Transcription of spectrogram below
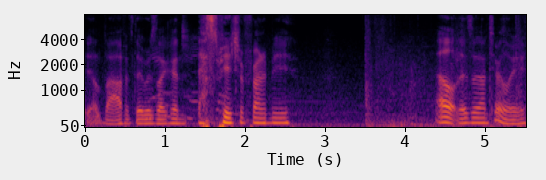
Be a laugh if there was like an SPH in front of me. Oh, there's an artillery.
